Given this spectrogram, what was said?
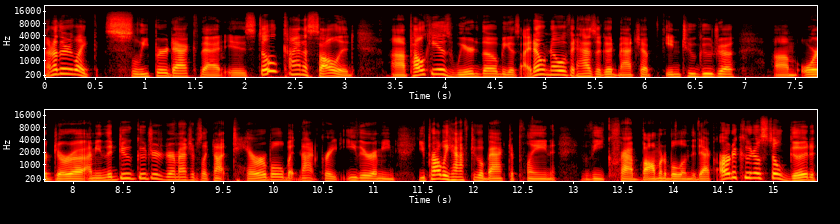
another like sleeper deck that is still kind of solid. Uh, Palkia is weird though because I don't know if it has a good matchup into Goodra um, or Dura. I mean, the do Goodra Dura matchup's like not terrible, but not great either. I mean, you probably have to go back to playing the Crabominable in the deck. Articuno's still good.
